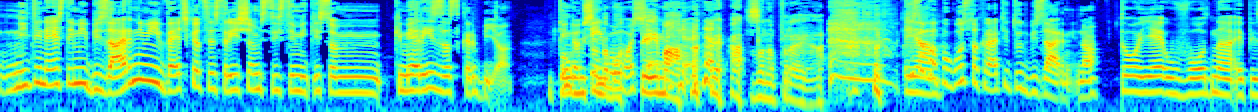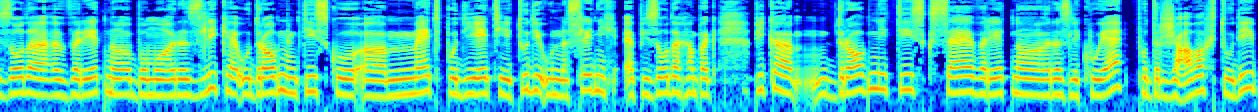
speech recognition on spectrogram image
Niti ne s temi bizarnimi, večkrat se srečam s tistimi, ki, so, ki me res zaskrbijo. To In mislim, da bo tema ja, za naprej. Ja. Ki so pa pogosto hkrati tudi bizarni. No? To je uvodna epizoda. Verjetno bomo razlike v drobnem tisku eh, med podjetji tudi v naslednjih epizodah, ampak pika drobni tisk se verjetno razlikuje po državah tudi.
